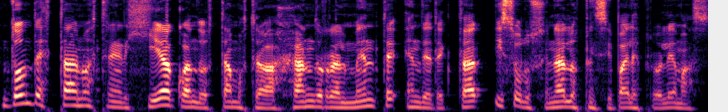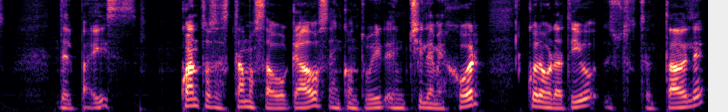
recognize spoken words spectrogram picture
¿Dónde está nuestra energía cuando estamos trabajando realmente en detectar y solucionar los principales problemas del país? Cuántos estamos abocados en construir un Chile mejor, colaborativo y sustentable.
